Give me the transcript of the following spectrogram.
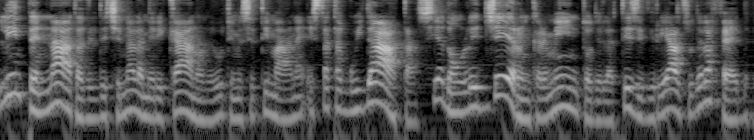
L'impennata del decennale americano nelle ultime settimane è stata guidata sia da un leggero incremento delle attese di rialzo della Fed,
